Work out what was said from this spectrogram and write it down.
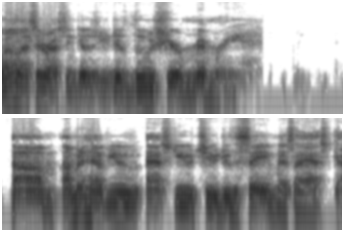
Well, that's interesting because you did lose your memory. Um, I'm going to have you ask you to do the same as I asked Gaia.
